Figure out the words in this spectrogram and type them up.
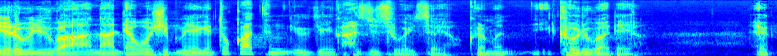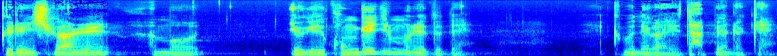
여러분 누가 나한테 하고 싶은 얘기는 똑같은 의견을 가질 수가 있어요. 그러면 교류가 돼요. 예, 그런 시간을 뭐 여기서 공개 질문해도 돼. 그러면 내가 답변할게.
